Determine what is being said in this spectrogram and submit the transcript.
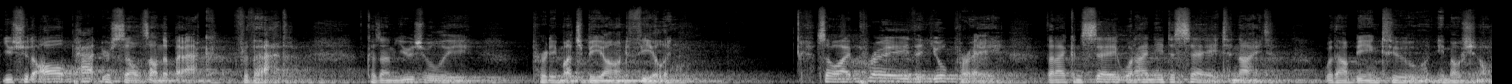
You should all pat yourselves on the back for that, because I'm usually pretty much beyond feeling. So I pray that you'll pray that I can say what I need to say tonight without being too emotional.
